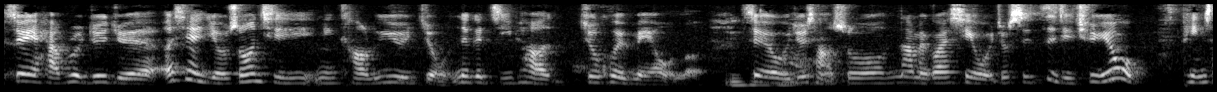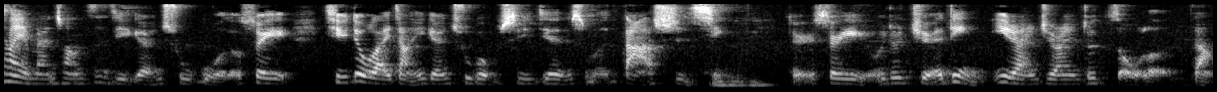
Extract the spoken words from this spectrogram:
所以还不如就觉得，而且有时候其实你考虑越久，那个机票就会没有了。所以我就想说，那没关系，我就是自己去，因为我平常也蛮常自己一个人出国的，所以其实对我来讲，一个人出国不是一件什么大事情。对，所以我就决定毅然决然就走了，这样。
